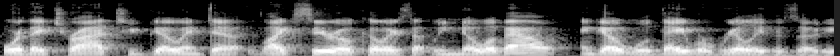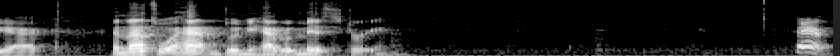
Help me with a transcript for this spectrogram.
or they try to go into like serial killers that we know about and go well they were really the zodiac and that's what happens when you have a mystery Fair.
